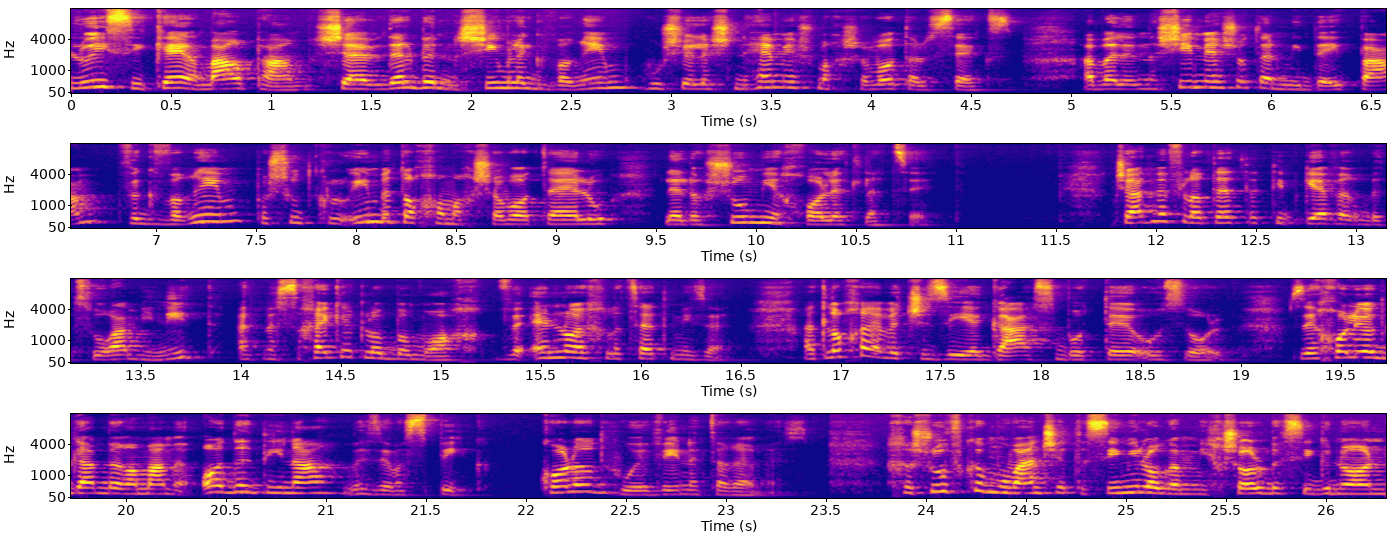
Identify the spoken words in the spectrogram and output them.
לואי סי קיי אמר פעם שההבדל בין נשים לגברים הוא שלשניהם יש מחשבות על סקס, אבל לנשים יש אותן מדי פעם, וגברים פשוט כלואים בתוך המחשבות האלו ללא שום יכולת לצאת. כשאת מפלרטטת עם גבר בצורה מינית, את משחקת לו במוח, ואין לו איך לצאת מזה. את לא חייבת שזה יהיה גס, בוטה או זול. זה יכול להיות גם ברמה מאוד עדינה, וזה מספיק. כל עוד הוא הבין את הרמז. חשוב כמובן שתשימי לו גם מכשול בסגנון,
